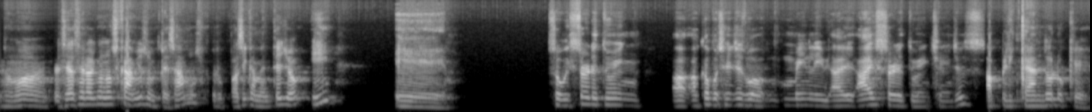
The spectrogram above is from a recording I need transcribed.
a- empecé a hacer algunos cambios, empezamos, pero básicamente yo, y eh, so we started doing uh, a couple changes well mainly I, I started doing changes aplicando lo que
